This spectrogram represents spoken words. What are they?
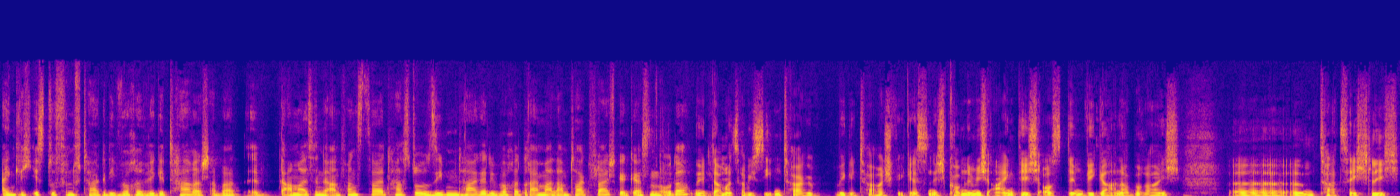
eigentlich isst du fünf Tage die Woche vegetarisch, aber äh, damals in der Anfangszeit hast du sieben Tage die Woche dreimal am Tag Fleisch gegessen, oder? Nee, damals habe ich sieben Tage vegetarisch gegessen. Ich komme nämlich eigentlich aus dem Veganer-Bereich äh, ähm, tatsächlich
